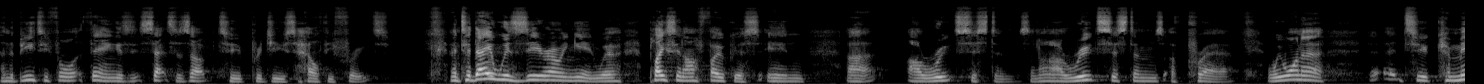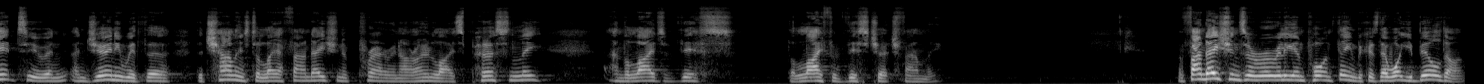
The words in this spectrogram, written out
And the beautiful thing is, it sets us up to produce healthy fruits. And today we're zeroing in, we're placing our focus in uh, our root systems and on our root systems of prayer. And we want to to commit to and, and journey with the, the challenge to lay a foundation of prayer in our own lives personally and the lives of this, the life of this church family. And foundations are a really important thing because they're what you build on.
